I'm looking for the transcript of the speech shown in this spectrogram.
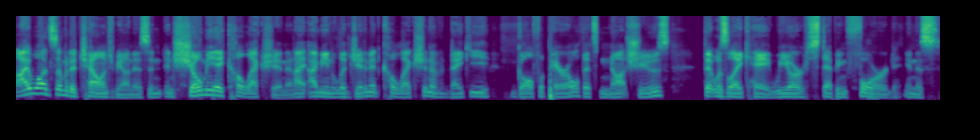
I want someone to challenge me on this and, and show me a collection. And I, I mean legitimate collection of Nike golf apparel that's not shoes that was like, hey, we are stepping forward in this,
